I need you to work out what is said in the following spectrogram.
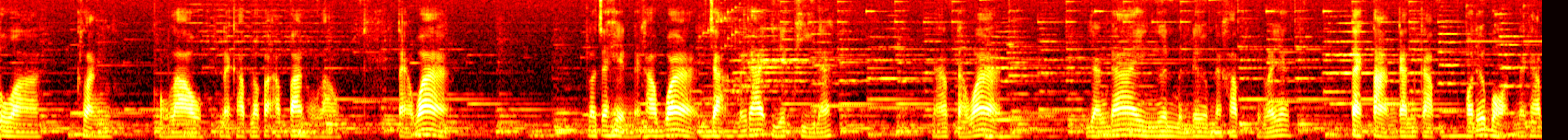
ตัวคลังของเรานะครับ แล้วก็อัพบ้านของเรา แต่ว่า เราจะเห็นนะครับว่าจะไม่ได้ EXP นะนะครับ แต่ว่ายังได้เงินเหมือนเดิมนะครับ เห็นไหมยังแตกต่างกันกับ Order Board นะครับ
